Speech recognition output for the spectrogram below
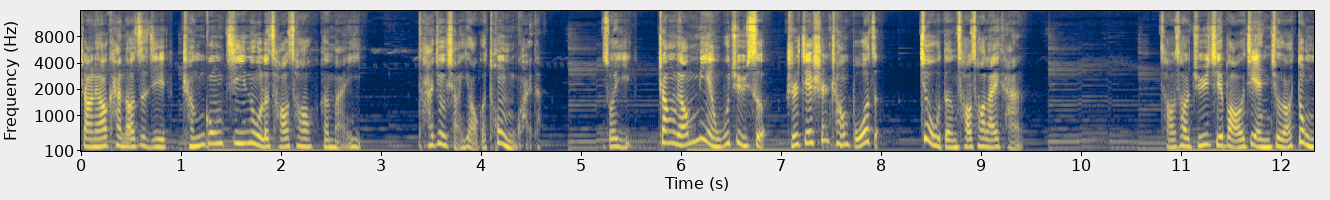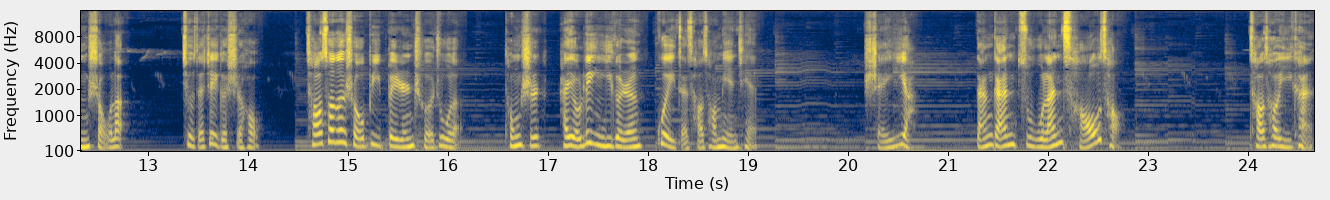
张辽看到自己成功激怒了曹操，很满意，他就想要个痛快的，所以张辽面无惧色，直接伸长脖子，就等曹操来砍。曹操举起宝剑就要动手了，就在这个时候，曹操的手臂被人扯住了，同时还有另一个人跪在曹操面前。谁呀？胆敢阻拦曹操？曹操一看。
